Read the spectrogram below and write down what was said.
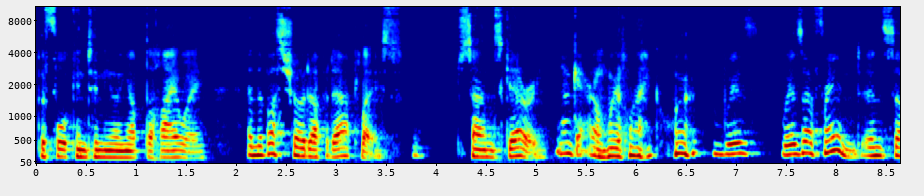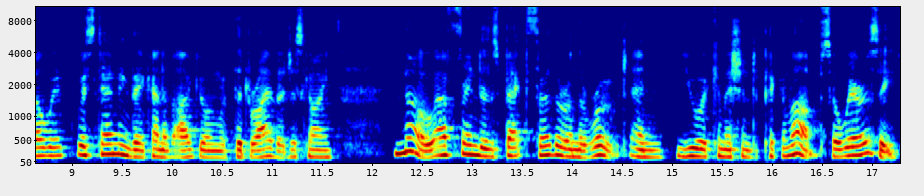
before continuing up the highway. And the bus showed up at our place. Sounds scary. No Gary. And we're like, where's where's our friend? And so we're we're standing there, kind of arguing with the driver, just going, no, our friend is back further on the route and you were commissioned to pick him up. So where is he?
